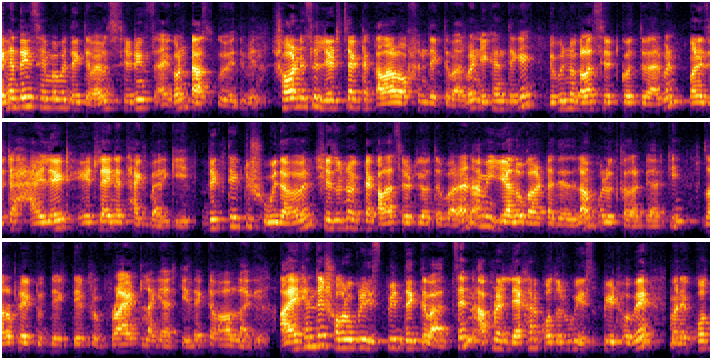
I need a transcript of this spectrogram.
এখান থেকে সেম ভাবে দেখতে পাবেন সেটিংস আইকন টাচ করে দিবেন। সবার নিচে লেটসে একটা কালার অপশন দেখতে পারবেন। এখান থেকে বিভিন্ন কালার সেট করতে পারবেন। মানে যেটা হাইলাইট হেডলাইনে থাকবে আর কি। দেখতে একটু সুবিধা হবে, সেজন্য একটা কালার সিলেক্ট করতে পারেন। আমি ইয়েলো কালারটা দিয়ে দিলাম, হলুদ কালারটা আর কি। যার উপরে একটু দেখতে একটু ব্রাইট লাগে আর কি, দেখতে ভালো লাগে। আর এখান থেকে সবার উপরে স্পিড দেখতে পাচ্ছেন আপনার লেখার কতটুকু স্পিড হবে মানে কত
